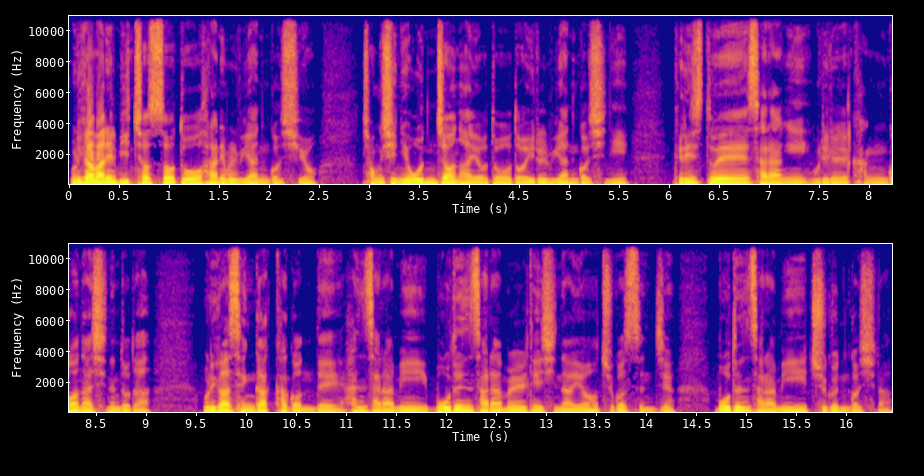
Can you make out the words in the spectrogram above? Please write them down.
우리가 만일 미쳤어도 하나님을 위한 것이요 정신이 온전하여도 너희를 위한 것이니 그리스도의 사랑이 우리를 강건하시는도다. 우리가 생각하건대 한 사람이 모든 사람을 대신하여 죽었은즉 모든 사람이 죽은 것이라.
